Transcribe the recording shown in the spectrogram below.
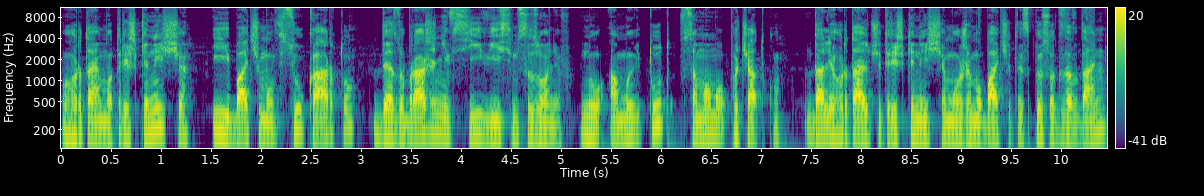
гортаємо трішки нижче і бачимо всю карту, де зображені всі 8 сезонів. Ну а ми тут в самому початку. Далі, гортаючи трішки нижче, можемо бачити список завдань,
